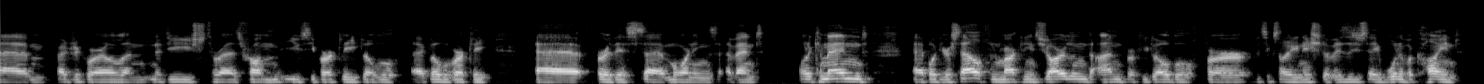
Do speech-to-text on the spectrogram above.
um, Frederick Earl, and Nadij Therese from UC Berkeley, Global uh, Global Berkeley, uh, for this uh, morning's event. I want to commend uh, both yourself and Marketing Ireland and Berkeley Global for this exciting initiative. It is, as you say, one of a kind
